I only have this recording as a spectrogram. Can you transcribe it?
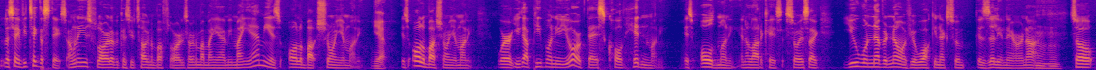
let's say if you take the states, I'm going to use Florida because you're talking about Florida, talking about Miami. Miami is all about showing your money. yeah, It's all about showing your money. Where you got people in New York that is called hidden money. It's old money in a lot of cases. So it's like you will never know if you're walking next to a gazillionaire or not. Mm-hmm. So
